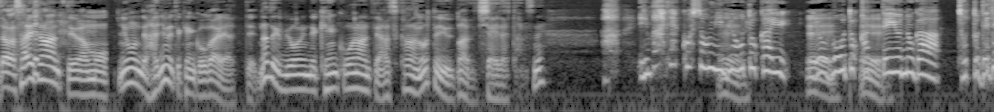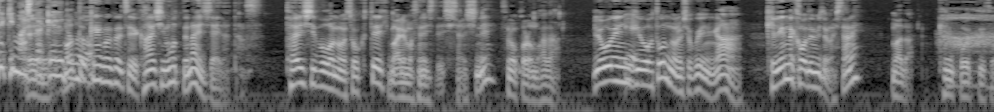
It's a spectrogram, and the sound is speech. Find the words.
だから最初なんていうのはもう、日本で初めて健康外来やって、なぜ病院で健康なんて扱うの？という、まず時代だったんですね。あ、今でこそ未病とか、ええ予防とかっていうのがちょっと出てきましたけれども。ええ全く健康について関心持ってない時代だったんです。体脂肪の測定器もありませんでしたしね、その頃まだ。病院中ほとんどの職員が、軽減な顔で見てましたね。まだ。健康っていうと。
